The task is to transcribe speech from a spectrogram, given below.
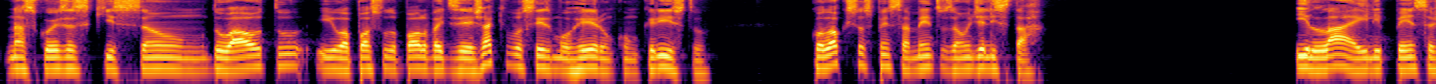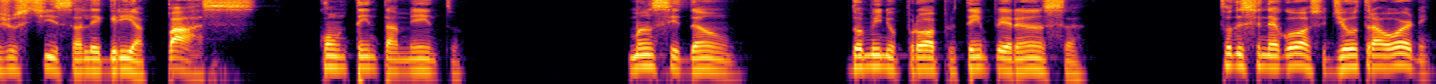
Nas coisas que são do alto, e o apóstolo Paulo vai dizer: já que vocês morreram com Cristo, coloque seus pensamentos aonde Ele está. E lá ele pensa justiça, alegria, paz, contentamento mansidão, domínio próprio, temperança, todo esse negócio de outra ordem.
